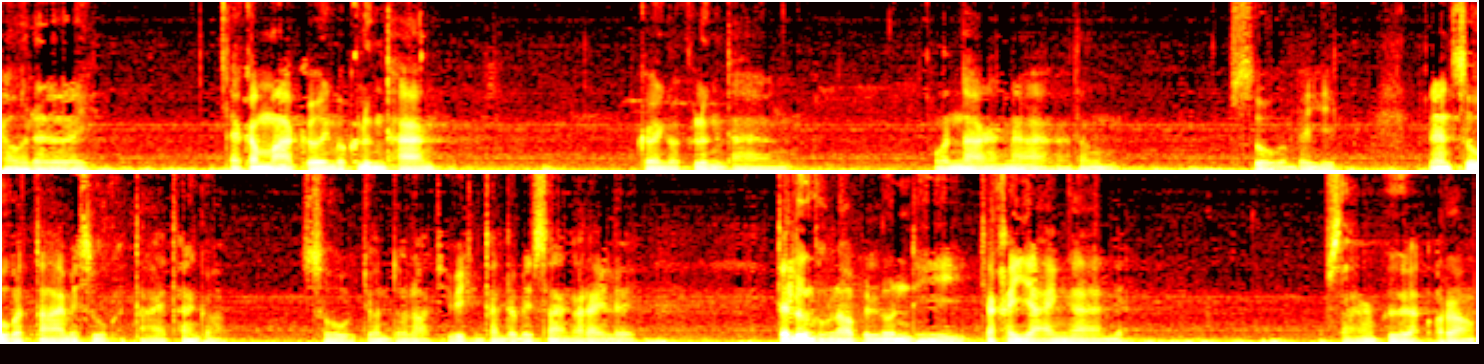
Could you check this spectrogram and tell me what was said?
เขาเลย แต่ก็มาเกินกว่าครึ่งทาง เกินกว่าครึ่งทางหนทางข้างหน้าก็ต้องสู้กันไปอีกเพราะฉะนั้นสู้กับตายไม่สู้กับตาย ท่านก็สู้จนตลอดชีวิตของท่านโดยไม่สร้างอะไรเลย แต่รุ่นของเราเป็นรุ่นที่จะขยายงานเนี่ยสร้างเพื่อรอง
